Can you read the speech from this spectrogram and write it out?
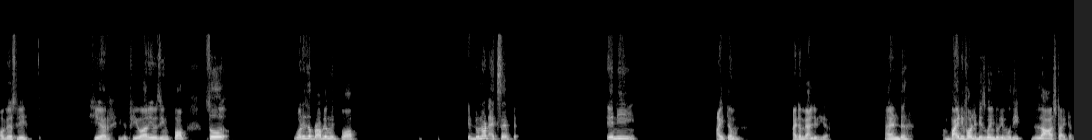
obviously here, if you are using pop, so what is the problem with pop? It do not accept any item, item value here. And by default, it is going to remove the last item.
